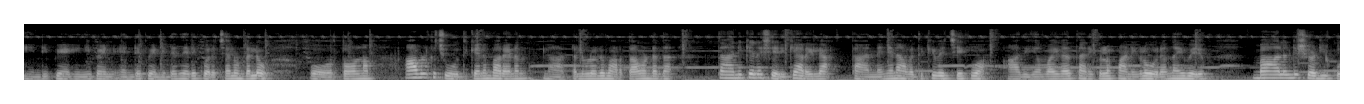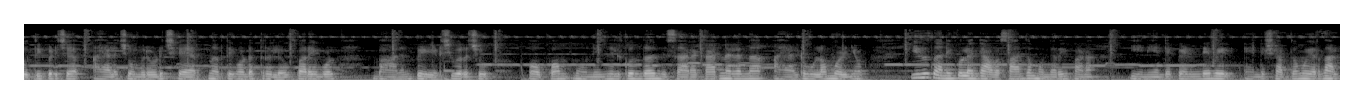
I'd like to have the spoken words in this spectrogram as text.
എന്റെ പെ ഇനി പെൺ എന്റെ പെണ്ണിന്റെ നേരെ കുറച്ചാലുണ്ടല്ലോ ഓർത്തോളണം. അവൾക്ക് ചോദിക്കാനും പറയണം. നാട്ടിലുള്ളൊരു ഭർത്താവുണ്ടെന്ന്. തനിക്കെന്നെ ശരിക്കും അറിയില്ല. തന്നെ ഞാൻ അവധിക്ക് വെച്ചേക്കുവാ. അധികം വൈകാതെ തനിക്കുള്ള പണികൾ ഓരോന്നായി വരും. ബാലന്റെ ഷർട്ടിൽ കൊത്തിപ്പിടിച്ച് അയാളെ ചുമരോട് ചേർത്ത് നിർത്തിക്കൊണ്ട് ത്രിലോക് പറയുമ്പോൾ ബാലൻ പേടിച്ചു വിറച്ചു. ഒപ്പം മുന്നിൽ നിൽക്കുന്നത് നിസ്സാരക്കാരനല്ലെന്ന് അയാളുടെ ഉള്ളം മൊഴിഞ്ഞു. ഇത് തനിക്കുള്ള എന്റെ അവസാനത്തെ മുന്നറിയിപ്പാണ്. ഇനി എന്റെ പെണ്ണിന്റെ മേൽ എന്റെ ശബ്ദം ഉയർന്നാൽ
